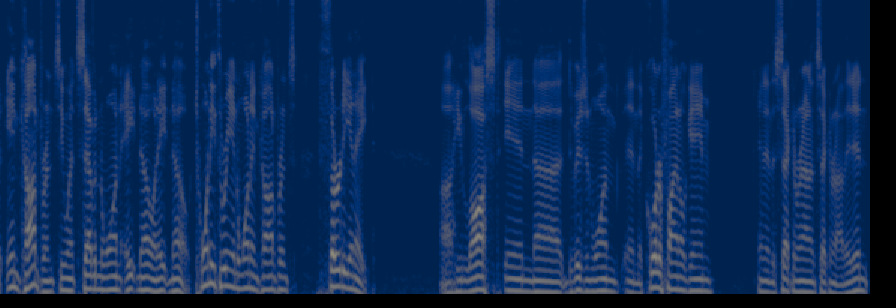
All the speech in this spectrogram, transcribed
But in conference, he went seven and one, eight and zero, and eight and zero. Twenty three and one in conference, thirty and eight. Uh, he lost in uh, Division One in the quarterfinal game, and in the second round and second round. They didn't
